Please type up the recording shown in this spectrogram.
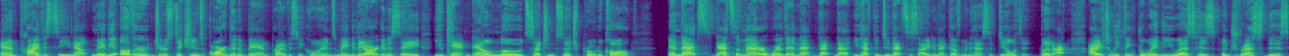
And privacy, now maybe other jurisdictions are going to ban privacy coins. Maybe they are going to say you can't download such and such protocol. And that's that's a matter where then that that that you have to do that society that government has to deal with it. But I I actually think the way the U.S. has addressed this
